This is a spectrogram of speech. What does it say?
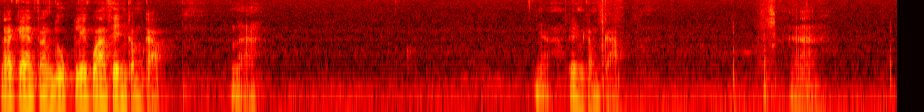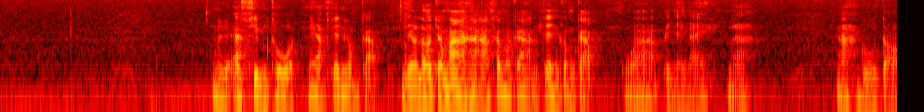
และแกนสังยุกเรียกว่าเส้นกำกับนะเส้นกำกับหรือ asymptote เนี่ยเส้นกำกับ เดี๋ยวเราจะมาหาสมการเส้นกำกับว่าเป็นยังไงนะอะดูต่อ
